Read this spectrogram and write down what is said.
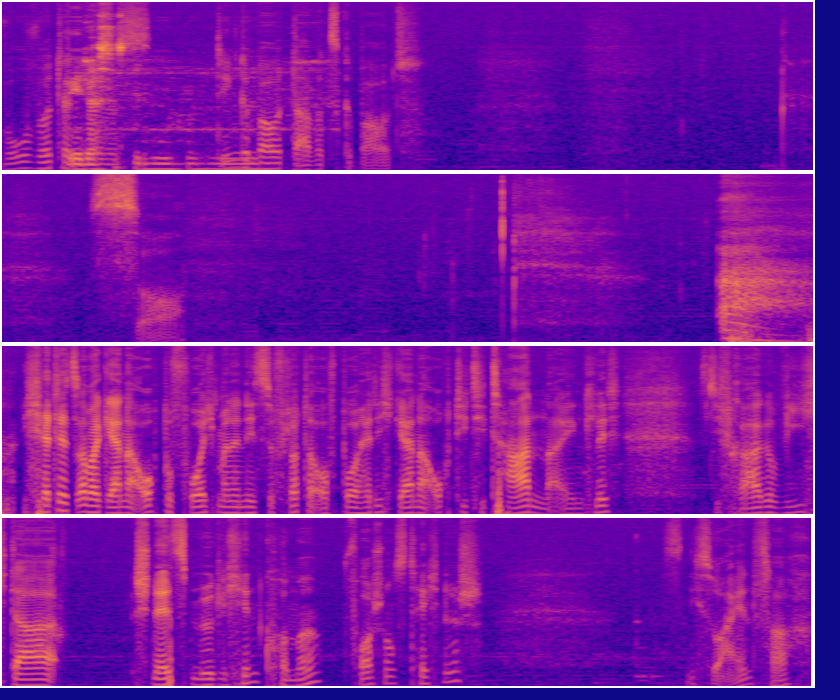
wo wird denn Nee, das. Ding gebaut? Da wird's gebaut. So. Ich hätte jetzt aber gerne auch, bevor ich meine nächste Flotte aufbaue, hätte ich gerne auch die Titanen eigentlich. Ist die Frage, wie ich da schnellstmöglich hinkomme, forschungstechnisch. Ist nicht so einfach.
